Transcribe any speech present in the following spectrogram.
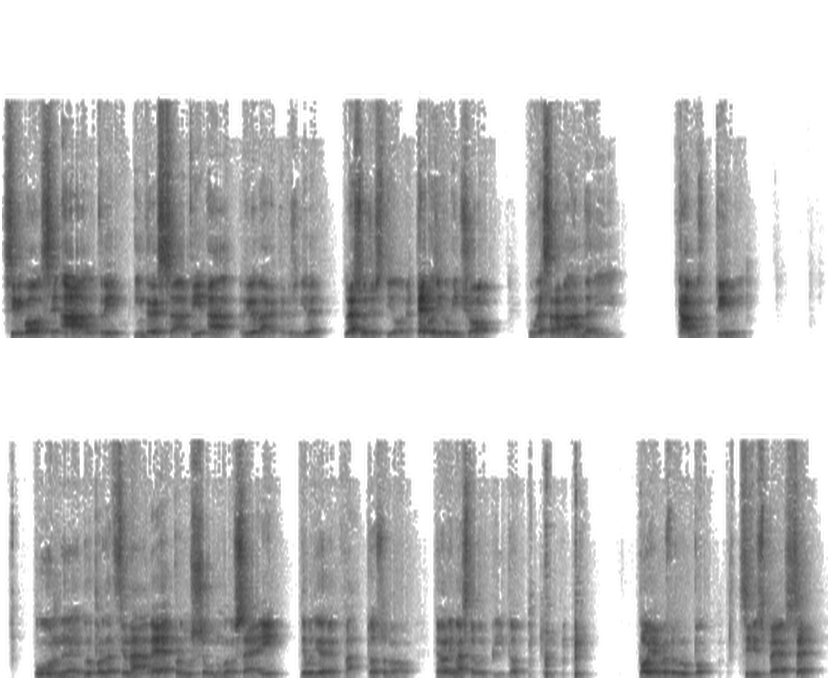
si rivolse a altri interessati a rilevare, per così dire, la sua gestione. E così cominciò una sarabanda di cambi continui un gruppo redazionale produsse un numero 6, devo dire ben fatto, sono, ero rimasto colpito. Poi anche questo gruppo si disperse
